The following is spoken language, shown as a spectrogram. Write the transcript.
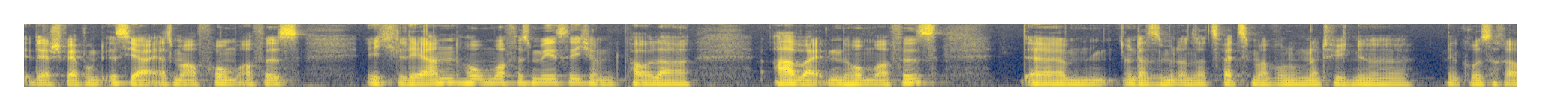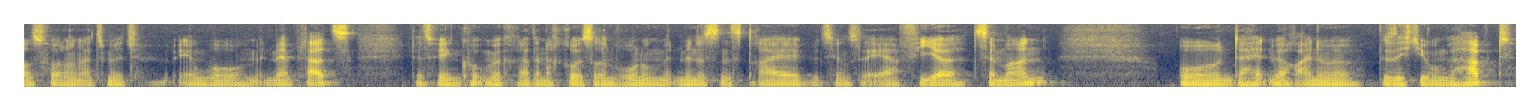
der Schwerpunkt ist ja erstmal auf Homeoffice. Ich lerne Homeoffice-mäßig und Paula arbeiten Homeoffice. Ähm, und das ist mit unserer Zweizimmerwohnung natürlich eine, eine größere Herausforderung als mit irgendwo mit mehr Platz. Deswegen gucken wir gerade nach größeren Wohnungen mit mindestens drei beziehungsweise eher vier Zimmern. Und da hätten wir auch eine Besichtigung gehabt.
